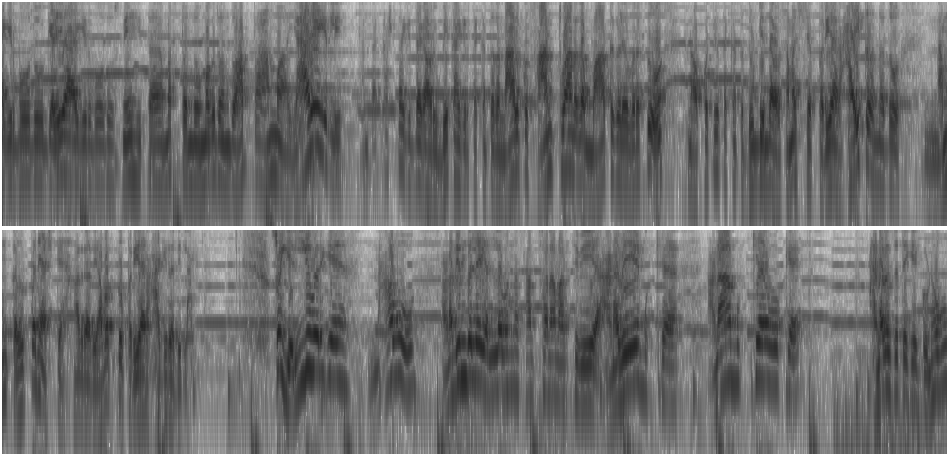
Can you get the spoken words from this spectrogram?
ಆಗಿರ್ಬೋದು, ಗೆಳೆಯ ಆಗಿರ್ಬೋದು, ಸ್ನೇಹಿತ, ಮತ್ತೊಂದು ಮಗದೊಂದು ಅಪ್ಪ, ಅಮ್ಮ ಯಾರೇ ಇರಲಿ ಅಂತ ಕಷ್ಟದಾಗಿದ್ದಾಗ ಅವ್ರಿಗೆ ಬೇಕಾಗಿರ್ತಕ್ಕಂಥದ್ದು ನಾಲ್ಕು ಸಾಂತ್ವನದ ಮಾತುಗಳೇ ಹೊರತು ನಾವು ಕೊಟ್ಟಿರ್ತಕ್ಕಂಥ ದುಡ್ಡಿಂದ ಅವರ ಸಮಸ್ಯೆ ಪರಿಹಾರ ಆಯಿತು ಅನ್ನೋದು ನಮ್ಮ ಕಲ್ಪನೆ ಅಷ್ಟೇ, ಆದರೆ ಅದು ಯಾವತ್ತೂ ಪರಿಹಾರ ಆಗಿರೋದಿಲ್ಲ. ಸೊ ಎಲ್ಲಿವರೆಗೆ ನಾವು ಹಣದಿಂದಲೇ ಎಲ್ಲವನ್ನ ಸಾಂತ್ವನ ಮಾಡ್ತೀವಿ? ಹಣವೇ ಮುಖ್ಯ. ಹಣ ಮುಖ್ಯ, ಓಕೆ. ಹಣದ ಜೊತೆಗೆ ಗುಣವೂ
